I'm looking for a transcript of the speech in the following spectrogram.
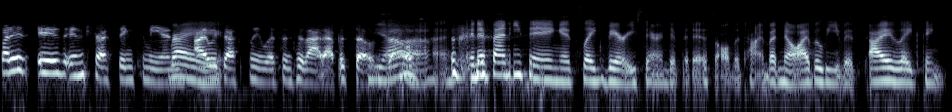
But it is interesting to me, and I would definitely listen to that episode. Yeah. Yeah. and if anything, it's like very serendipitous all the time. But no, I believe it. I like think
